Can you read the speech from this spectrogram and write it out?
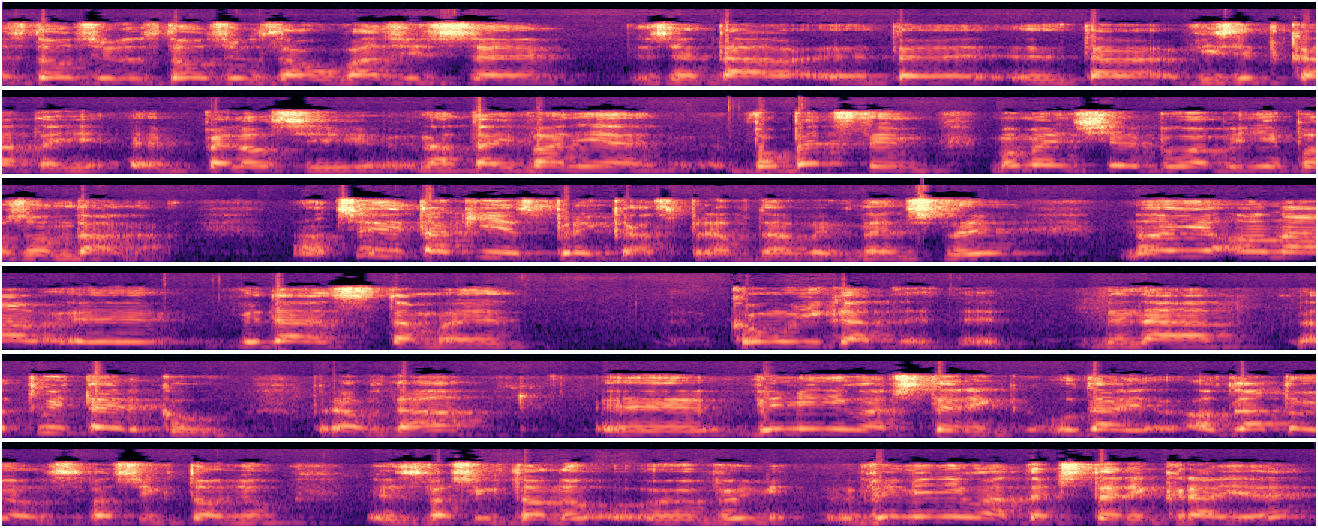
zdążył, zdążył zauważyć, że, że ta, te, ta wizytka tej Pelosi na Tajwanie w obecnym momencie byłaby niepożądana. No, czyli taki jest prykaz, prawda, wewnętrzny. No i ona, y, wydając tam y, komunikat y, na, na Twitterku, prawda, wymieniła cztery, odlatując z Waszyngtonu, z Waszyngtonu wymieniła te cztery kraje,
